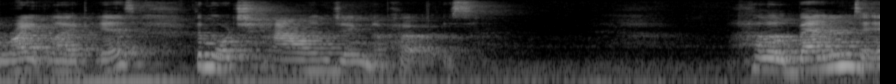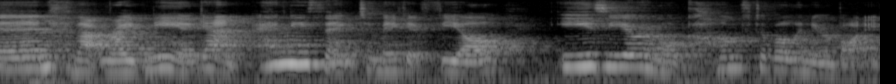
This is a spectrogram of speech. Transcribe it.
right leg is, the more challenging the pose a little bend in that right knee. Again, anything to make it feel easier and more comfortable in your body.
